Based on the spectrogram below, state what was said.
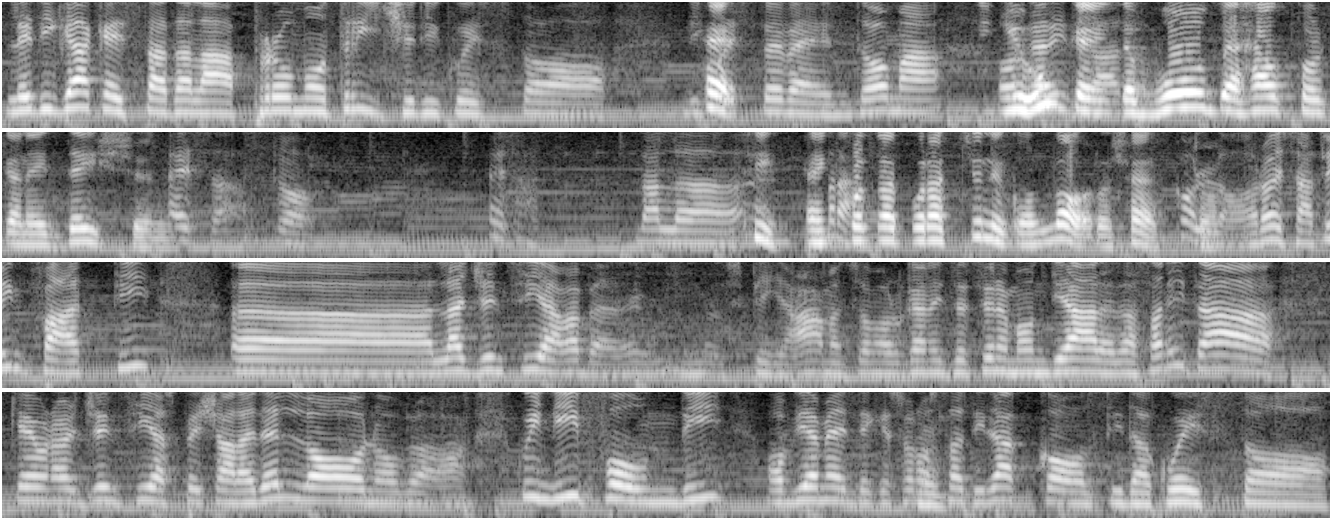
Lady Gaga è stata la promotrice di questo, di Eh, questo evento, ma organizzato... the World Health Organization. Esatto. Dal, Sì, è in bravo. collaborazione con loro, certo. con loro, esatto. Infatti, eh, l'agenzia, vabbè, spieghiamo, insomma, l'Organizzazione Mondiale della Sanità, che è un'agenzia speciale dell'ONU. bla bla. Quindi i fondi, ovviamente, che sono Mm. stati raccolti da questo,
